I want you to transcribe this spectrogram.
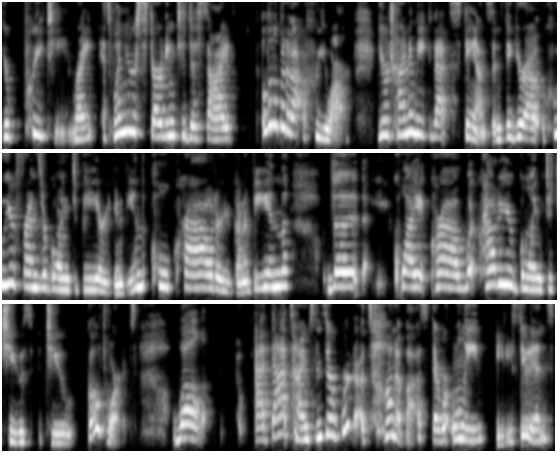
you're preteen, right? It's when you're starting to decide a little bit about who you are. You're trying to make that stance and figure out who your friends are going to be. Are you going to be in the cool crowd? Are you going to be in the the quiet crowd? What crowd are you going to choose to go towards? Well, at that time, since there weren't a ton of us, there were only 80 students,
